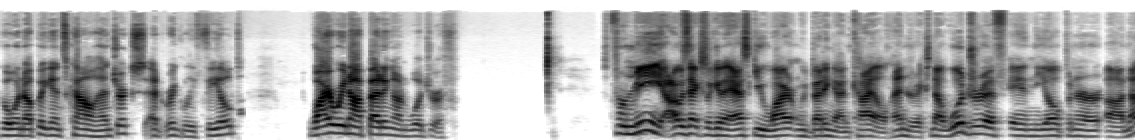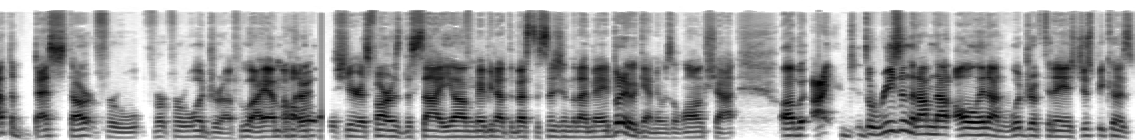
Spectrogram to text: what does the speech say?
going up against Kyle Hendricks at Wrigley Field. Why are we not betting on Woodruff? For me, I was actually going to ask you why aren't we betting on Kyle Hendricks? Now Woodruff in the opener, uh, not the best start for for, for Woodruff, who I am okay. this year as far as the Cy Young. Maybe not the best decision that I made, but again, it was a long shot. Uh, but I, the reason that I'm not all in on Woodruff today is just because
